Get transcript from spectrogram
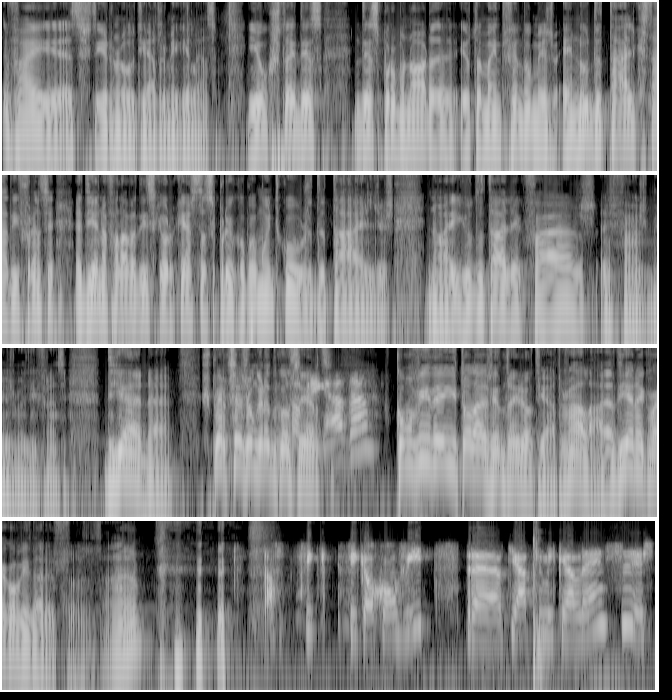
vai assistir no Teatro Miguelense. E eu gostei desse, desse pormenor, eu também defendo o mesmo. É no detalhe que está a diferença. A Diana falava disso que a orquestra se preocupa muito com os detalhes, não é? E o detalhe é que faz, faz mesmo a diferença. Diana, espero que seja um grande muito concerto. Obrigada. Convida aí toda a gente a ir ao teatro. Vá lá, a Diana é que vai convidar as pessoas. Fica, fica o convite para o Teatro Miquelense este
